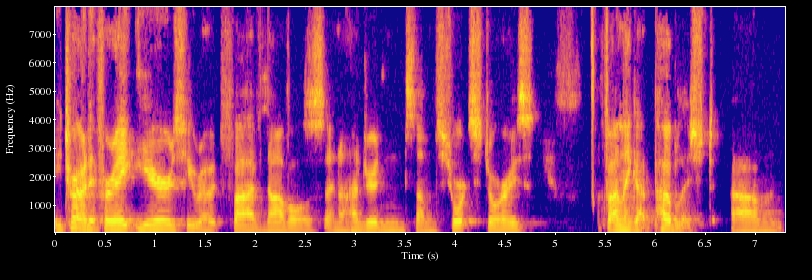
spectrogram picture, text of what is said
He tried it for eight years. He wrote five novels and a hundred and some short stories. Finally, got published. Um,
